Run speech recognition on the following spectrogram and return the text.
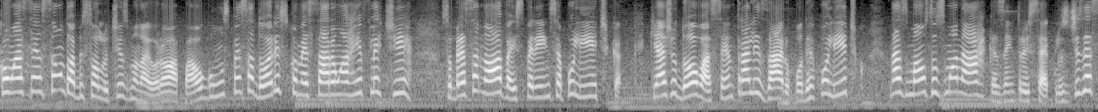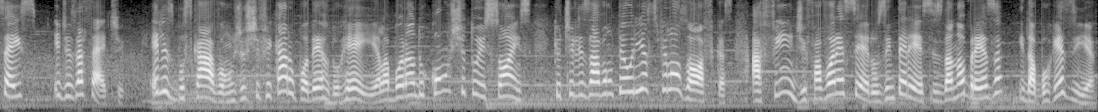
Com a ascensão do absolutismo na Europa, alguns pensadores começaram a refletir sobre essa nova experiência política, que ajudou a centralizar o poder político nas mãos dos monarcas entre os séculos XVI e XVII. Eles buscavam justificar o poder do rei elaborando constituições que utilizavam teorias filosóficas, a fim de favorecer os interesses da nobreza e da burguesia.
